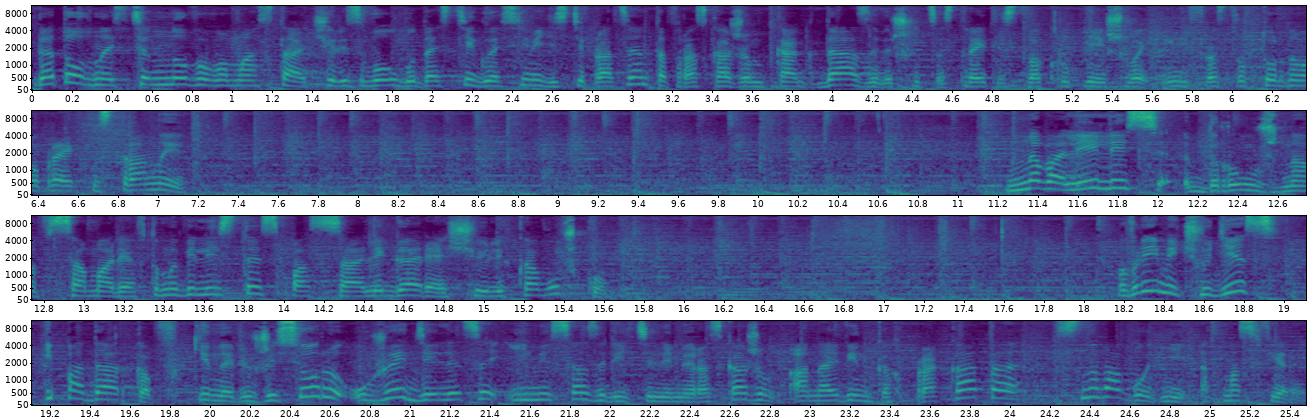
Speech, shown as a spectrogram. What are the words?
Готовность нового моста через Волгу достигла 70%. Расскажем, когда завершится строительство крупнейшего инфраструктурного проекта страны. Навалились дружно. В Самаре автомобилисты спасали горящую легковушку. Время чудес и подарков. Кинорежиссеры уже делятся ими со зрителями. Расскажем о новинках проката с новогодней атмосферой.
